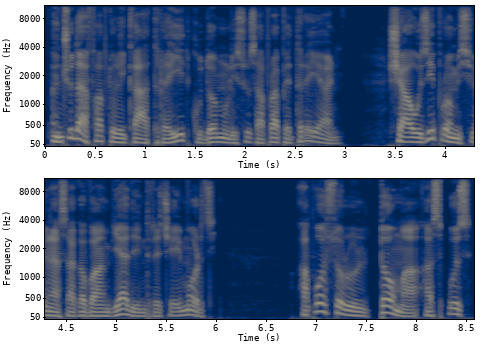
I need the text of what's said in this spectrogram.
În ciuda faptului că a trăit cu Domnul Isus aproape trei ani și a auzit promisiunea sa că va învia dintre cei morți, apostolul Toma a spus –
